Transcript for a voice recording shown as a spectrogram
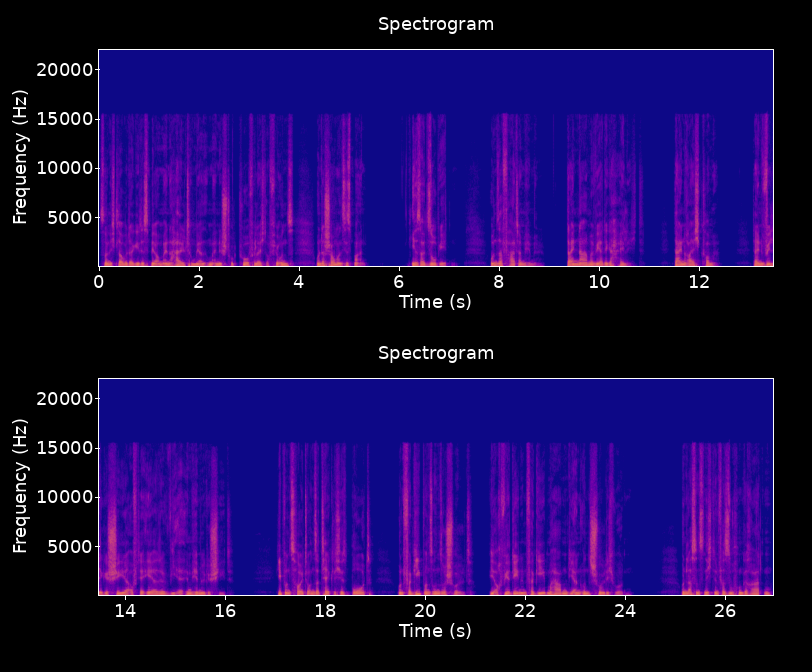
sondern ich glaube, da geht es mehr um eine Haltung, mehr um eine Struktur, vielleicht auch für uns. Und das schauen wir uns jetzt mal an. Ihr sollt so beten. Unser Vater im Himmel, dein Name werde geheiligt, dein Reich komme, dein Wille geschehe auf der Erde, wie er im Himmel geschieht. Gib uns heute unser tägliches Brot und vergib uns unsere Schuld, wie auch wir denen vergeben haben, die an uns schuldig wurden. Und lass uns nicht in Versuchung geraten,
